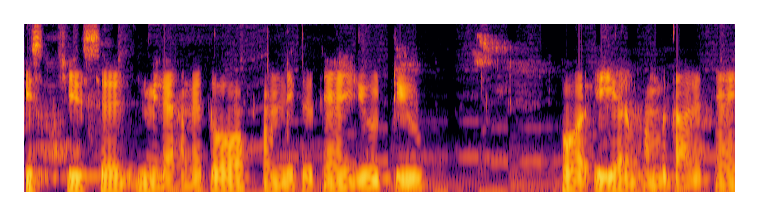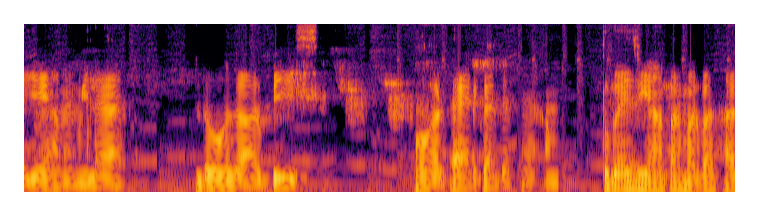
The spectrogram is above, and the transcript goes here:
किस चीज़ से मिला हमें तो हम लिख देते हैं यूट्यूब और ईयर हम बता देते हैं, ये हमें मिला है 2020 और ऐड कर देते हैं हम। तो गैज़ यहाँ पर हमारे पास हर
